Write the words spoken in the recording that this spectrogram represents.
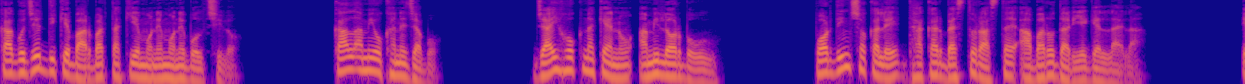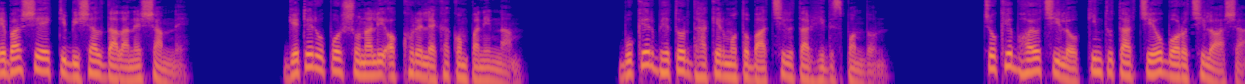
কাগজের দিকে বারবার তাকিয়ে মনে মনে বলছিল, কাল আমি ওখানে যাব। যাই হোক না কেন, আমি লড়ব উ। পরদিন সকালে ঢাকার ব্যস্ত রাস্তায় আবারও দাঁড়িয়ে গেল লায়লা। এবার সে একটি বিশাল দালানের সামনে। গেটের উপর সোনালি অক্ষরে লেখা কোম্পানির নাম। বুকের ভেতর ধাকের মতো বাজছিল তার হৃদস্পন্দন। চোখে ভয় ছিল, কিন্তু তার চেয়েও বড় ছিল আশা।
